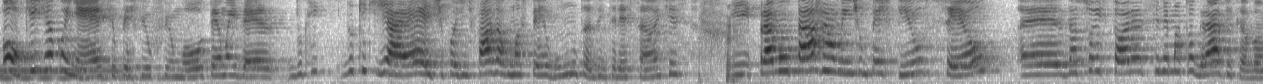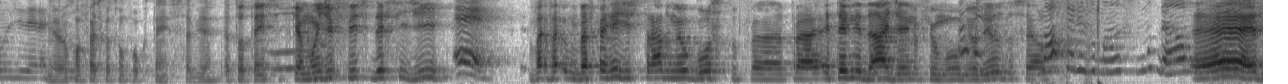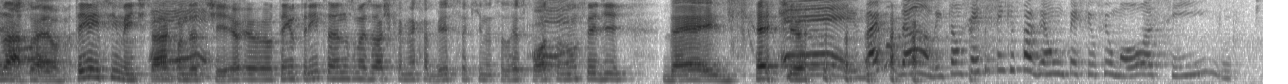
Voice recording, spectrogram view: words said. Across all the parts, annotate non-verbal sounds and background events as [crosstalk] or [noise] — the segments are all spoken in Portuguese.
Bom, quem já conhece o Perfil Filmou tem uma ideia do que, do que que já é. Tipo, a gente faz algumas perguntas interessantes e para montar realmente um perfil seu é, da sua história cinematográfica, vamos dizer assim. Meu, eu confesso que eu tô um pouco tenso, sabia? Eu tô tenso porque é muito difícil decidir. É, Vai, vai, vai ficar registrado o meu gosto pra, pra eternidade aí no Filmou, meu mas Deus do céu. nós seres humanos mudamos. É, exato, então- é. Tenha isso em mente, tá? É. Quando eu assistir. Eu, eu, eu tenho 30 anos, mas eu acho que a minha cabeça aqui nessas respostas É. vão ser de 10, de 7 anos. É, vai mudando. Então sempre tem que fazer um perfil filmou assim,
